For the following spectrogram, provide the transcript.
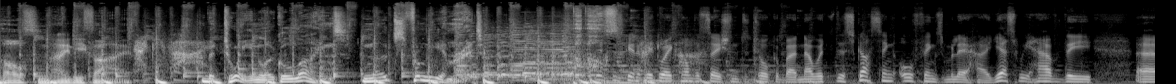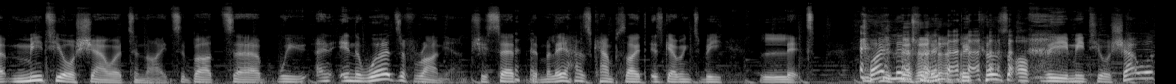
Pulse 95. 95. Between local lines, notes from the Emirate. This is going to be a great conversation to talk about. Now, we're discussing all things Mleiha. Yes, we have the uh, meteor shower tonight, but uh, we, in the words of Rania, she said the Mleiha's campsite is going to be lit quite literally because of the meteor shower,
